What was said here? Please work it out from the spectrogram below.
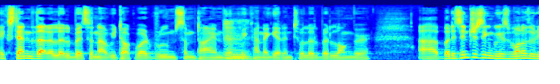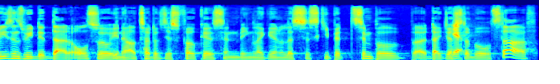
extended that a little bit. So now we talk about rooms sometimes and we mm. kind of get into a little bit longer. Uh, but it's interesting because one of the reasons we did that also, you know, outside of just focus and being like, you know, let's just keep it simple, uh, digestible stuff,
